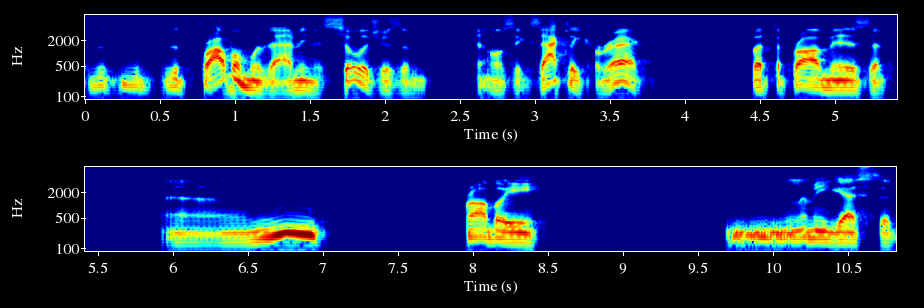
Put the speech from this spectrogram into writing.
The, the, the problem with that, I mean, the syllogism is exactly correct, but the problem is that um, probably, mm, let me guess that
